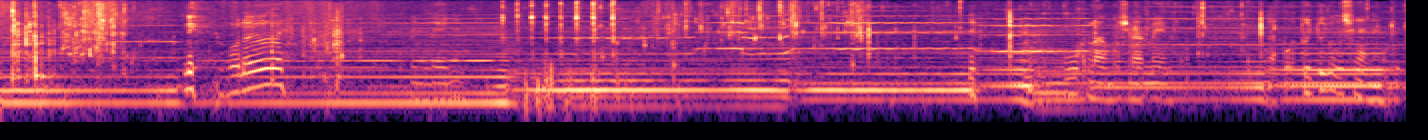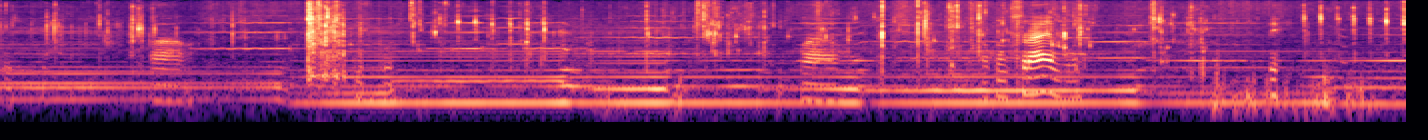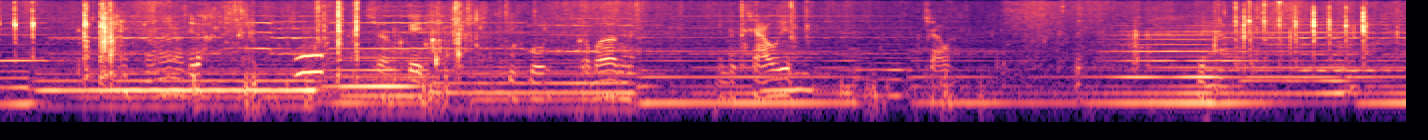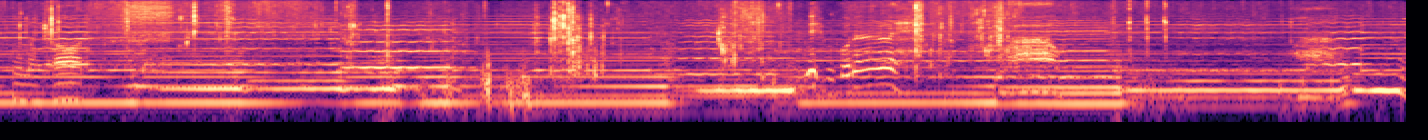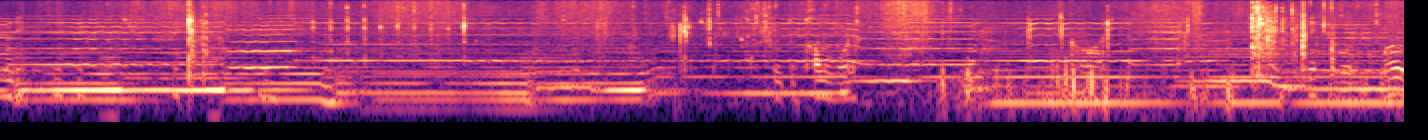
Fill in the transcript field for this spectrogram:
นี่คนเอ้ยนี่โอ้กำลังชาร์แมนนะปวดตุ้ยตุ้ยก็ชาร์จว้าวว้าวขอบคุณสไลด์ mana đi dah. Uh, siap oke. Đi con, kerbang này. chào.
